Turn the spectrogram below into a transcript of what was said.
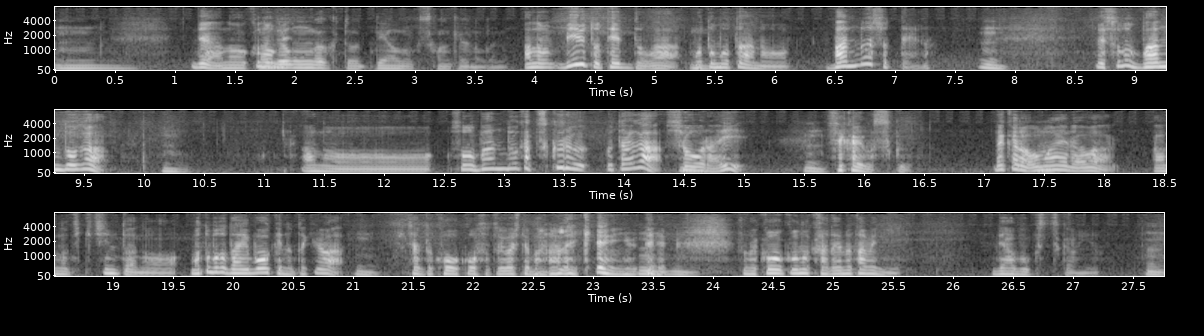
うん。で、あの、このなんで、音楽と電話ボックス関係あるのかな。あの、ビルとテッドは、もともとあの、バンドをしとったんやな。うん。で、そのバンドが、うん。あのーそのバンドが作る歌が将来、うん。世界を救う。だからお前らは、あの、きちんとあの、もともと大冒険の時は、うん。ちゃんと高校卒業してバラないけん言うて、うんその高校の課題のために、電話ボックス使うんよ。うん。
